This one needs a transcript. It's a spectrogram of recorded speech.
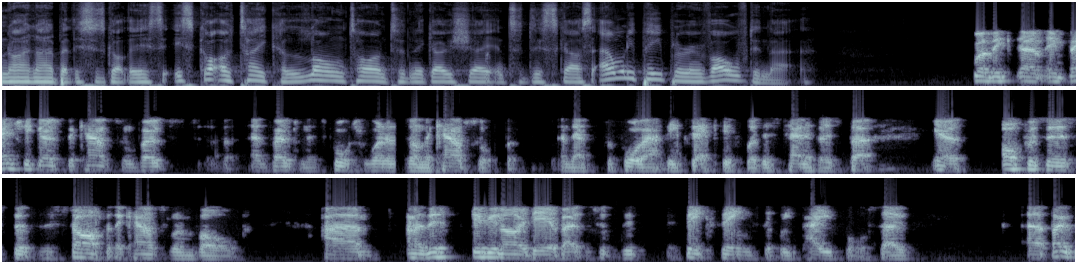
no, no, but this has got this. It's got to take a long time to negotiate and to discuss. How many people are involved in that? Well, the, um, eventually goes to the council and votes and voting. There's 41 of us on the council, but, and then before that, the executive, where there's 10 of us. But you know, officers, the, the staff at the council are involved. Um, and I'll just give you an idea about the, the big things that we pay for. So, about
